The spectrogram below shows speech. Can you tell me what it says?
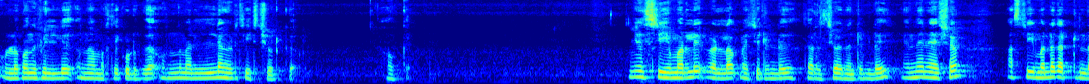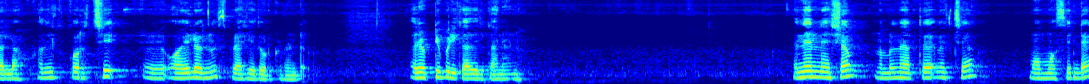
ഉള്ളിലൊക്കെ ഫില്ല് ഒന്ന് അമർത്തി കൊടുക്കുക. ഒന്ന് മെല്ലെ അങ്ങോട്ട് തിരിച്ചു കൊടുക്കുക. ഓക്കെ ഇനി സ്റ്റീമറിൽ വെള്ളം വെച്ചിട്ടുണ്ട്. തിളച്ച് വന്നിട്ടുണ്ട്. എന്നതിന് ശേഷം ആ സ്റ്റീമറിന്റെ തട്ടുണ്ടല്ലോ. അതിൽ കുറച്ച് ഓയിലൊന്ന് സ്പ്രേ ചെയ്ത് കൊടുക്കുന്നുണ്ട്. അതിലൊട്ടി പിടിക്കാതിരിക്കാനാണ്. എന്നതിന് ശേഷം നമ്മൾ നേരത്തെ വെച്ച മൊമോസിന്റെ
